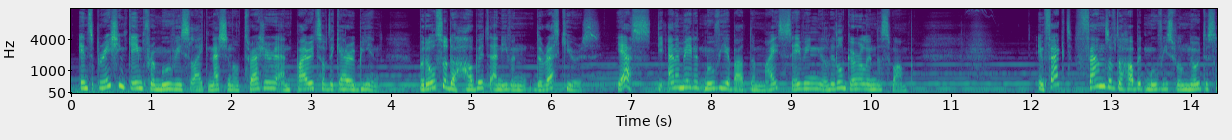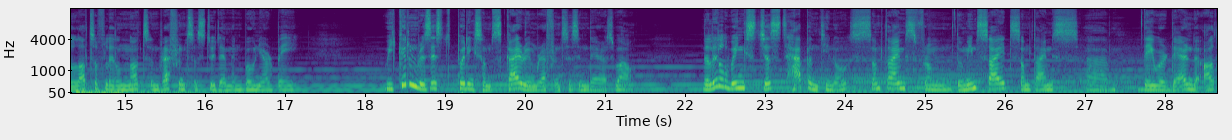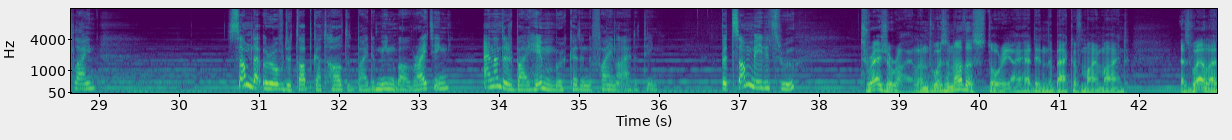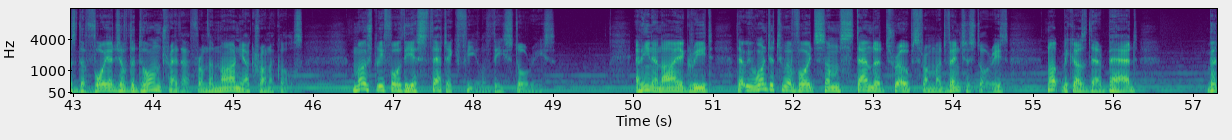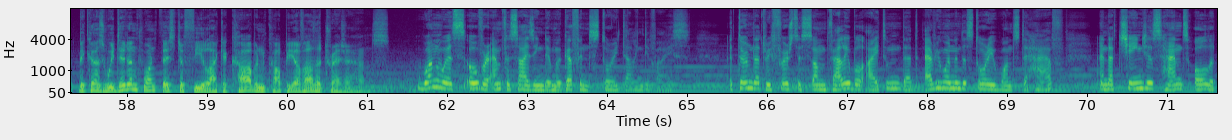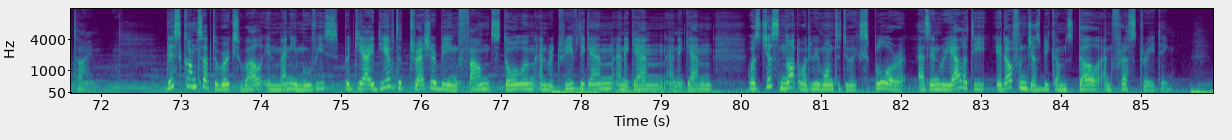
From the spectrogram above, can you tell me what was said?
Inspiration came from movies like National Treasure and Pirates of the Caribbean, but also The Hobbit and even The Rescuers. Yes, the animated movie about the mice saving a little girl in the swamp. In fact, fans of the Hobbit movies will notice lots of little nods and references to them in Boneyard Bay. We couldn't resist putting some Skyrim references in there as well. The little wings just happened, you know, sometimes from Domine's side, sometimes um, they were there in the outline. Some that were over the top got halted by Domine while writing, and others by him were cut in the final editing. But some made it through. Treasure Island was another story I had in the back of my mind, as well as The Voyage of the Dawn Treader from the Narnia Chronicles, mostly for the aesthetic feel of these stories. Aline and I agreed that we wanted to avoid some standard tropes from adventure stories, not because they're bad, but because we didn't want this to feel like a carbon copy of other treasure hunts. One was overemphasizing the MacGuffin storytelling device, a term that refers to some valuable item that everyone in the story wants to have and that changes hands all the time. This concept works well in many movies, but the idea of the treasure being found, stolen, and retrieved again and again and again was just not what we wanted to explore, as in reality, it often just becomes dull and frustrating.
